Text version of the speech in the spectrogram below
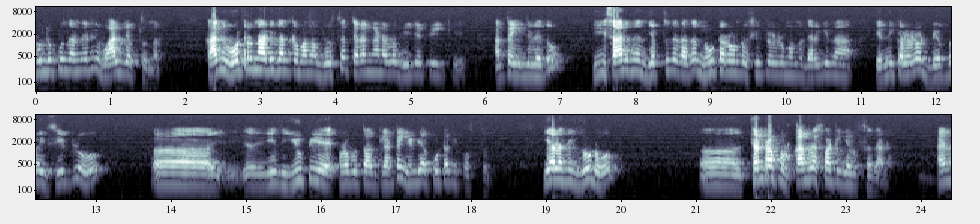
పుంజుకుంది అనేది వాళ్ళు చెప్తున్నారు. కానీ ఓటర్ నాడి కనుక మనం చూస్తే తెలంగాణలో బీజేపీకి అంత ఇది లేదు. ఈసారి నేను చెప్తుంది కదా నూట రెండు సీట్లు మొన్న జరిగిన ఎన్నికలలో డెబ్బై సీట్లు ఇది యూపీఏ ప్రభుత్వానికి అంటే ఇండియా కూటమికి వస్తుంది. ఇవాళ నీకు చూడు ఆ, చంద్రపూర్ కాంగ్రెస్ పార్టీ గెలుస్తుంది ఆడ. ఆయన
